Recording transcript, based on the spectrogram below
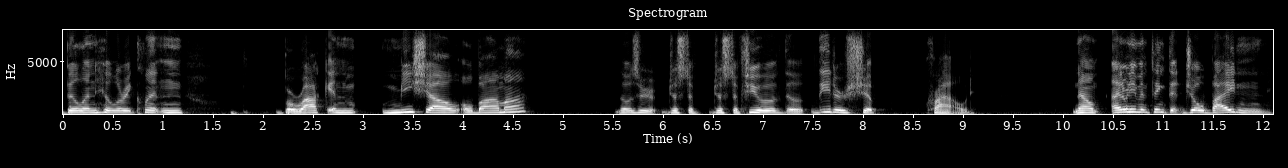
Bill and Hillary Clinton, Barack and Michelle Obama, those are just a just a few of the leadership crowd. Now, I don't even think that Joe Biden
